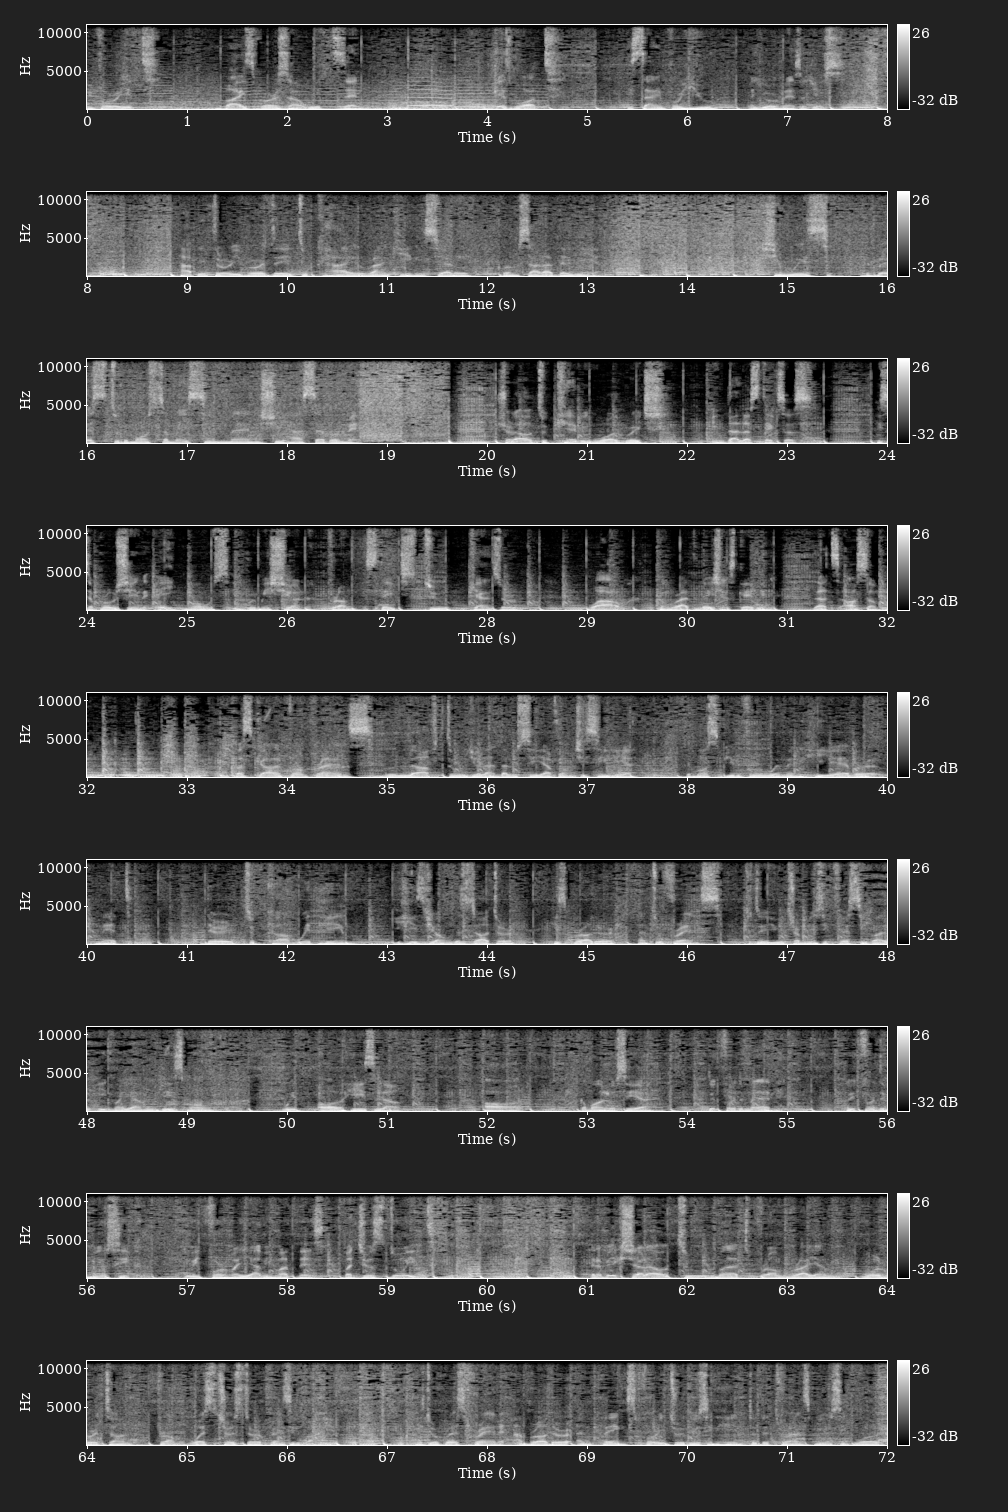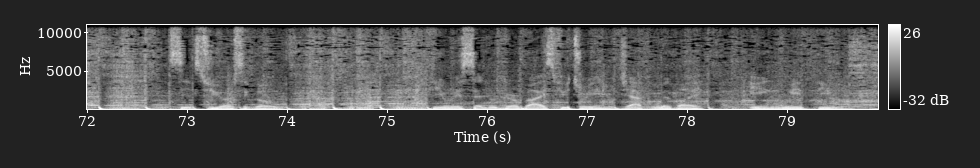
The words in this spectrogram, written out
Before it, Vice Versa with Zen. But guess what? It's time for you and your messages. Happy 30th birthday to Kyle Rankin in Seattle from Sarah Delia. She wishes the best to the most amazing man she has ever met. Shout out to Kevin Waldbridge in Dallas, Texas. He's approaching 8 months in remission from stage 2 cancer. Wow, congratulations, Kevin. That's awesome. Pascal from France, good love to Yolanda Lucia from Sicilia, the most beautiful woman he ever met. There to come with him, his youngest daughter, his brother, and two friends to the Ultra Music Festival in Miami this month with all his love. Oh, Come on, Lucia. Do it for the man. Do it for the music. Do it for Miami Madness. But just do it. And a big shout out to Matt from Ryan Wolverton from Westchester, Pennsylvania. He's your best friend and brother, and thanks for introducing him to the trance music world six years ago. Here is Cedric Gervais featuring Jack Wilby in With You.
